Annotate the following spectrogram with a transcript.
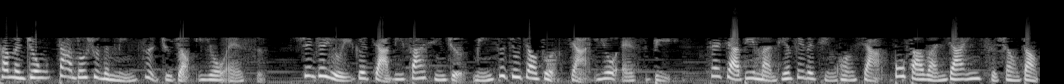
他们中大多数的名字就叫 EOS，甚至有一个假币发行者名字就叫做假 EOS 币。在假币满天飞的情况下，不乏玩家因此上当，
